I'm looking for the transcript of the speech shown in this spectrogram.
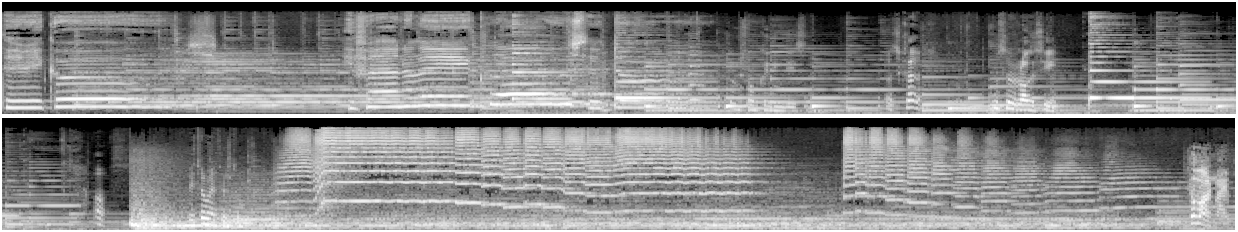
There he goes. He finally closed the door. Vamos só um bocadinho disso. Ah, se calhar, começamos logo assim. Oh, então entras tu. Come on, my boy.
